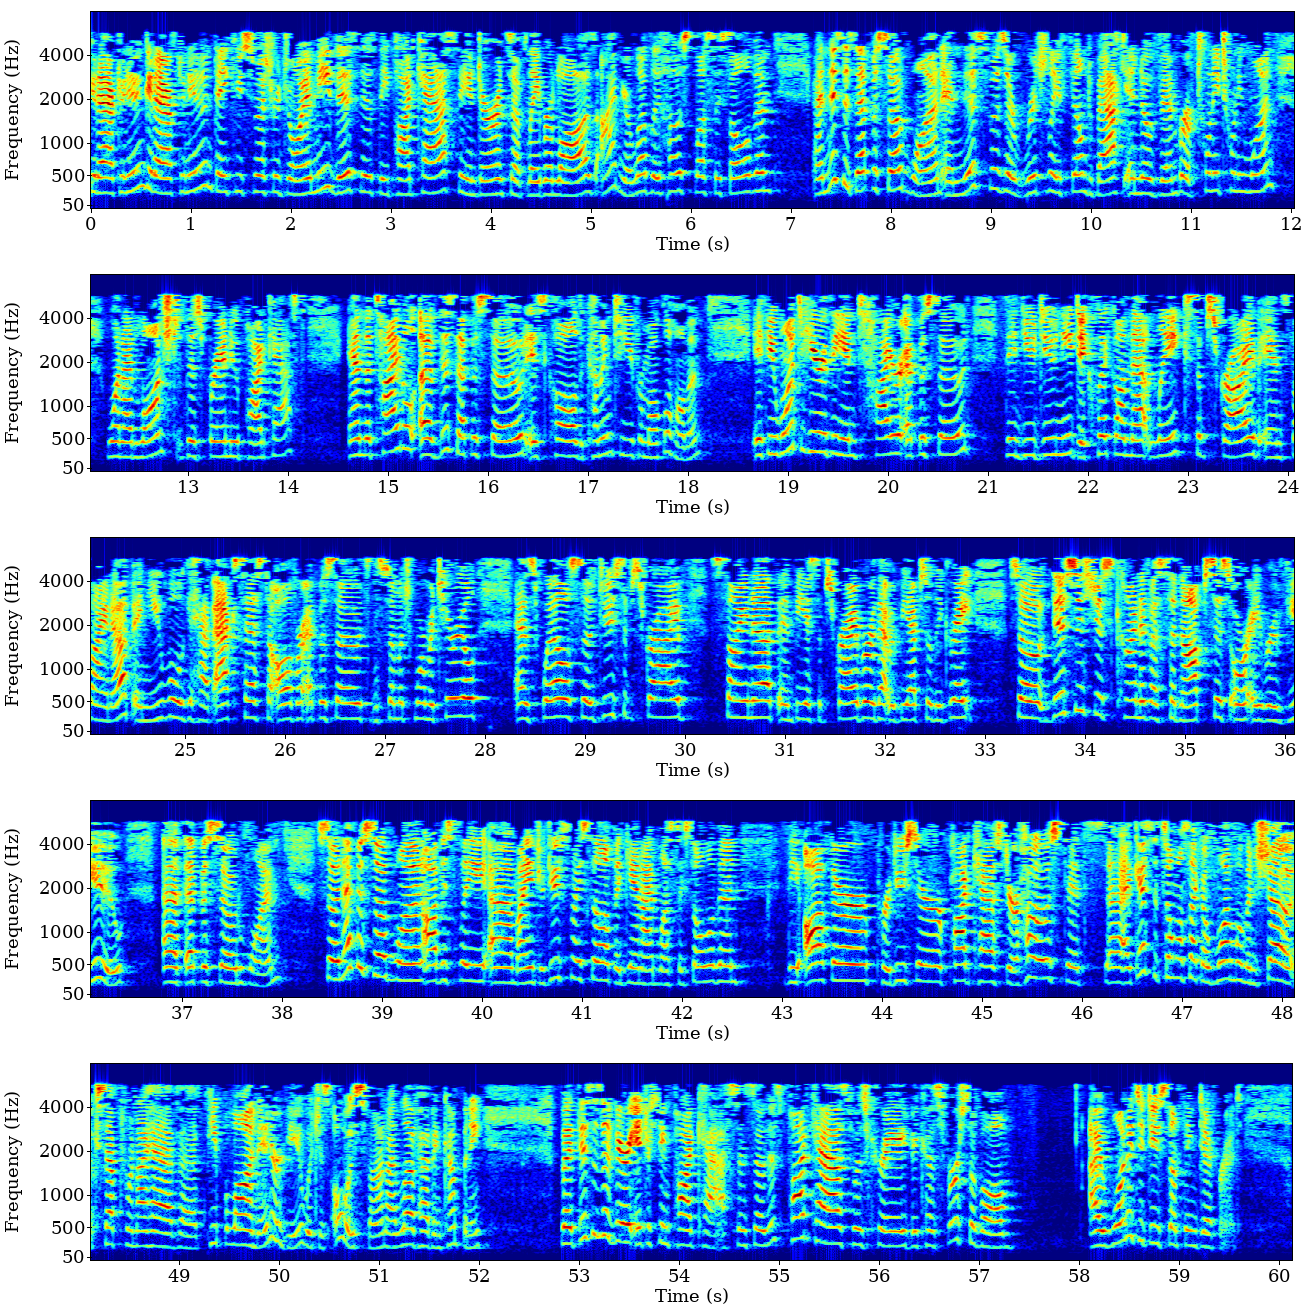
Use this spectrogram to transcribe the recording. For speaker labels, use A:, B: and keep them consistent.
A: Good afternoon. Good afternoon. Thank you so much for joining me. This is the podcast, The Endurance of Labor Laws. I'm your lovely host, Lesley Sullivan, and this is episode one, and this was originally filmed back in November of 2021 when I launched this brand new podcast. And the title of this episode is called Coming to You from Oklahoma. If you want to hear the entire episode, then you do need to click on that link, subscribe, and sign up, and you will have access to all of our episodes and so much more material as well. So do subscribe, sign up, and be a subscriber. That would be absolutely great. So this is just kind of a synopsis or a review of episode one. So in episode one, obviously, um, I introduced myself. Again, I'm Lesley Sullivan the author, producer, podcaster, host. It's uh, I guess it's almost like a one woman show, except when I have uh, people on to interview, which is always fun. I love having company. But this is a very interesting podcast, and so this podcast was created because first of all, I wanted to do something different.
